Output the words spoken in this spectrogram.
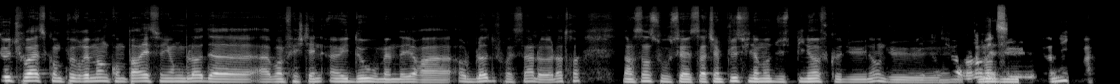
est-ce que tu vois, est-ce qu'on peut vraiment comparer ce Youngblood, heu, à Wolfenstein 1 et 2 ou même d'ailleurs à Old Blood, je crois que c'est ça le l'autre? Dans le sens où ça tient plus finalement du spin-off que du non, Oui, bien du sûr, non, non, vraiment mais c'est du canonique, quoi?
